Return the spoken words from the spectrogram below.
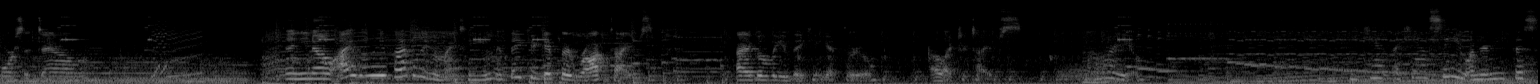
force it down. And you know, I believe I believe in my team. If they could get through rock types, I believe they can get through electric types. How are you? You can't, I can't see you underneath this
